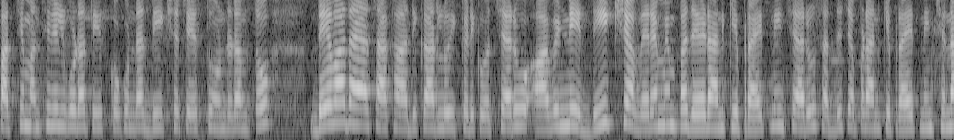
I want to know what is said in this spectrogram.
పచ్చి మంచినీళ్ళు కూడా తీసుకోకుండా దీక్ష చేస్తూ ఉండడంతో దేవాదాయ శాఖ అధికారులు ఇక్కడికి వచ్చారు ఆవిడ్ని దీక్ష విరమింపజేయడానికి ప్రయత్నించారు సర్ది చెప్పడానికి ప్రయత్నించిన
